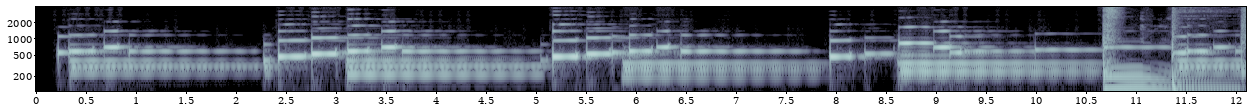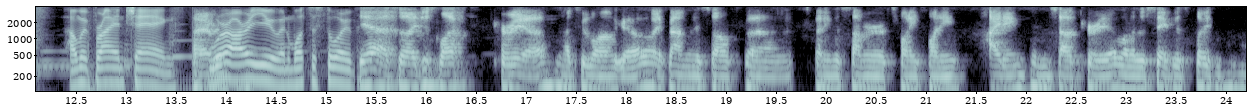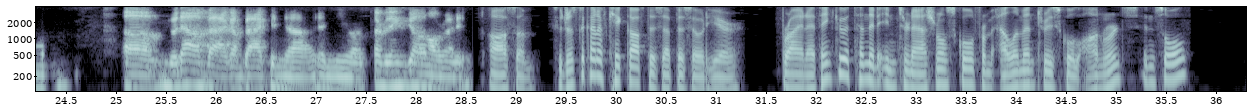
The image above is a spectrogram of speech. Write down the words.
I'm with Brian Chang. Where are you and what's the story? Yeah, so I just left Korea not too long ago. I found myself uh, spending the summer of 2020 hiding in South Korea, one of the safest places in the world. Um, but now I'm back. I'm back in uh, in New York. Everything's going all right. Awesome. So just to kind of kick off this episode here, Brian, I think you attended international school from elementary school onwards in Seoul.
